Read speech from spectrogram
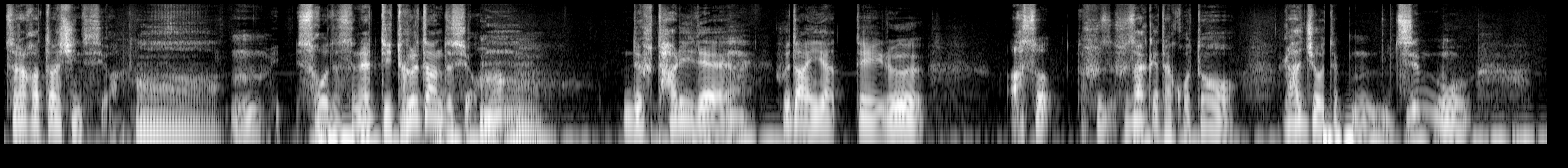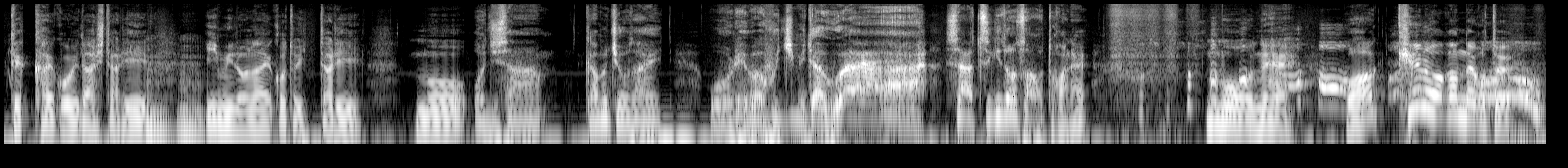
辛かったらしいんですよ。あうん、そうですねって言ってくれたんですよ。で2人で普段やっているあそふふざけたことをラジオでうん全部もうでっかい声出したり、んうん意味のないこと言ったりもうおじさんガムちょうだい俺は不死身だうわーさあ次どうぞとかねもうね わっけのわかんないこと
